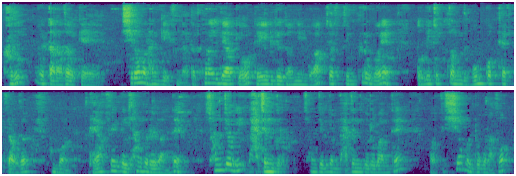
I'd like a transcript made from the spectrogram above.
그룹에 따라서 이렇게 실험을 한 게 있습니다. 코넬 대학교 데이비드 더닝과 저스틴 크루거의 노리즈 프롬드 문법 테스트라고 해서 한번 대학생들 상대로 해봤는데 성적이 낮은 그룹, 성적이 좀 낮은 그룹한테 어, 시험을 보고 나서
